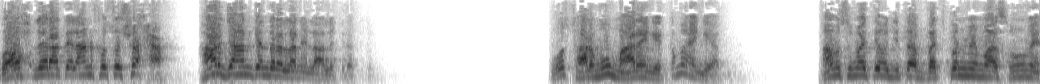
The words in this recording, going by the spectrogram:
وہ شہ ہر جان کے اندر اللہ نے لالچ رکھی۔ وہ سر منہ ماریں گے، کمائیں گے آپ۔ ہم سمجھتے ہوں جتنا بچپن میں معصوم ہے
